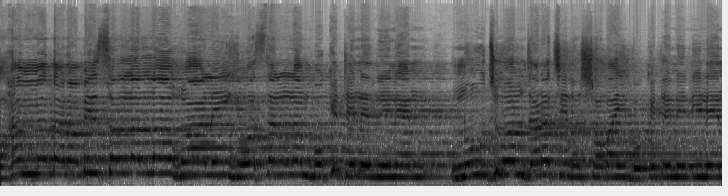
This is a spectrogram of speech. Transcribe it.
মোহাম্মদ নবী সাল্লাল্লাহু আলাইহি ওয়াসাল্লাম বুকে টেনে নিলেন। নৌজওয়ান যারা ছিল সবাই বুকে টেনে নিলেন।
